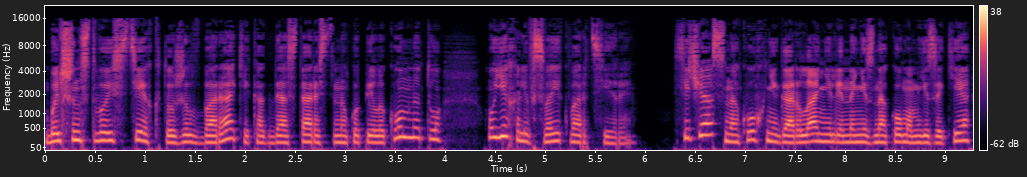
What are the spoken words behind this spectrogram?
Большинство из тех, кто жил в бараке, когда старостина купила комнату, уехали в свои квартиры. Сейчас на кухне горланили на незнакомом языке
